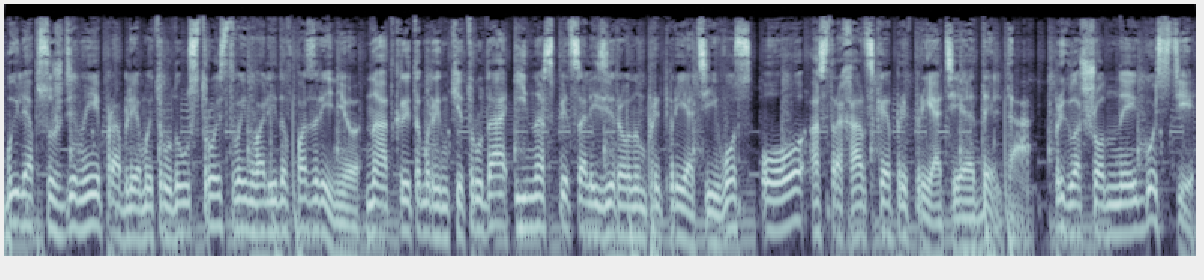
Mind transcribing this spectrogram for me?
были обсуждены проблемы трудоустройства инвалидов по зрению на открытом рынке труда и на специализированном предприятии ВОЗ ООО «Астраханское предприятие «Дель». Дельта. Приглашенные гости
